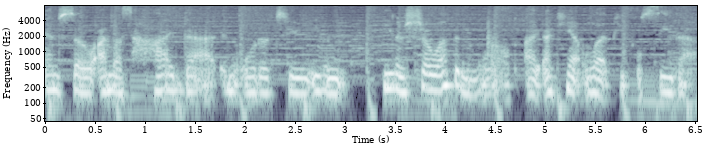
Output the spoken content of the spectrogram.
And so I must hide that in order to even even show up in the world. I, I can't let people see that.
